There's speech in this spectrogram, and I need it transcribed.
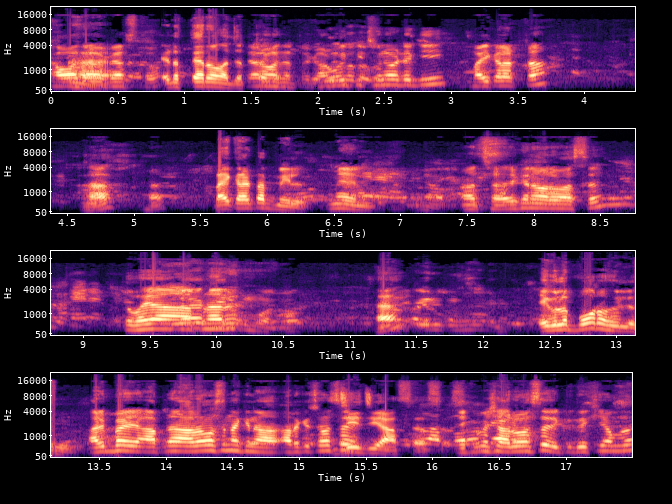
খাওয়া দাওয়া হ্যাঁ, ব্যস্ত। এটা তেরো হাজার তেরো হাজার টাকা। আর ওই পিছনে ওটা কি? বাই কালারটা? হ্যাঁ হ্যাঁ। বাইকারটা মিল। মেল। আচ্ছা এখানে আরও আছে। তো ভাইয়া আপনার হ্যাঁ এগুলো বড় হইল আরে ভাই আপনার আরও আছে নাকি না? আর কিছু আছে? জি জি আছে আছে। এই পাশে আরও আছে একটু দেখি আমরা।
